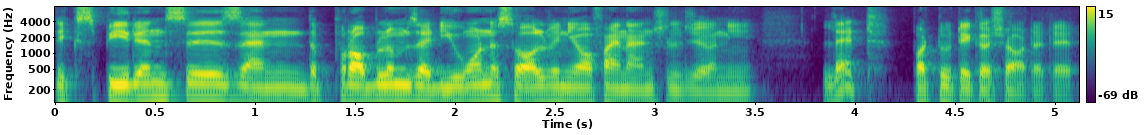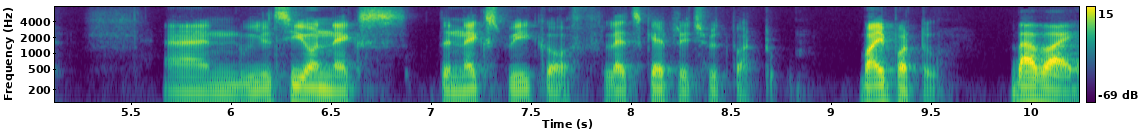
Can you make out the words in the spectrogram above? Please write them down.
experiences and the problems that you want to solve in your financial journey. Let Pattu take a shot at it, and we'll see you on next the next week of Let's Get Rich with Pattu. Bye, Pattu. Bye bye.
